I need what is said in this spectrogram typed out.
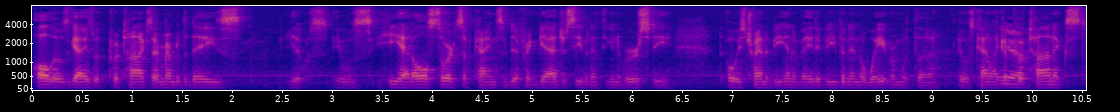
all those guys with protonics. I remember the days. It was it was he had all sorts of kinds of different gadgets even at the university. Always trying to be innovative, even in the weight room with the. It was kind of like Yeah. a protonics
